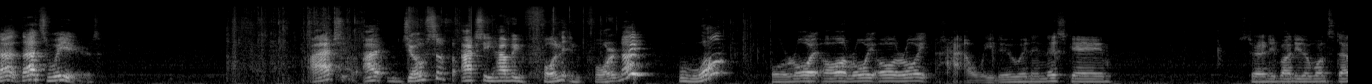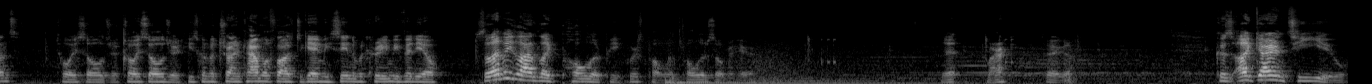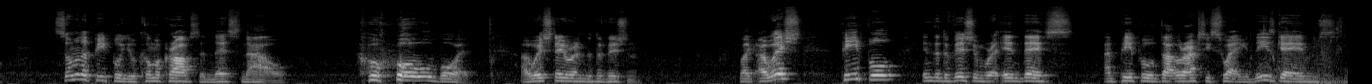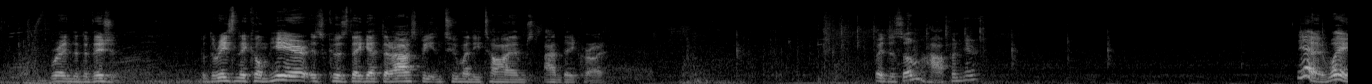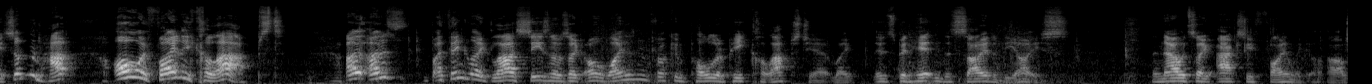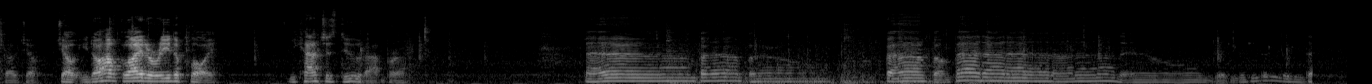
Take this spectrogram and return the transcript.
That that's weird. I actually, I Joseph actually having fun in Fortnite. What? All right, all right, all right. How we doing in this game? Is there anybody that wants to dance? Toy Soldier, Toy Soldier. He's gonna try and camouflage the game. He's seen a McCreamy video. So let me land like Polar Peak. Where's Polar? Polar's over here. Yeah, Mark. There you go. Because I guarantee you, some of the people you'll come across in this now, oh boy, I wish they were in the division. Like, I wish people in the division were in this, and people that were actually sweating in these games were in the division. But the reason they come here is because they get their ass beaten too many times and they cry. Wait, did something happen here? Yeah, wait, something happened. Oh, it finally collapsed. I, I was, I think like last season I was like, oh, why hasn't fucking Polar Peak collapsed yet? Like, it's been hitting the side of the ice. And now it's like actually finally, go oh god, Joe. Joe, you don't have glider redeploy. You can't just do that, bro.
